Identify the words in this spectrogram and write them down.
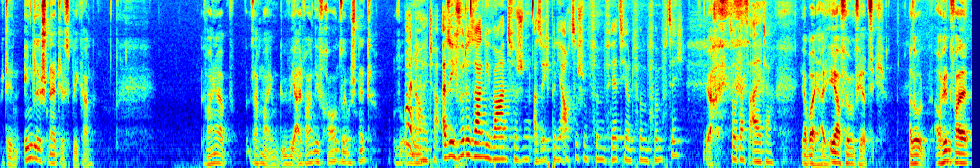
mit den English Native Speakern. Waren ja, sag mal, wie alt waren die Frauen so im Schnitt? So mein um Alter. Also ich würde sagen, die waren zwischen, also ich bin ja auch zwischen 45 und 55. Ja, So das Alter. ja, aber eher 45. Also auf jeden Fall,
